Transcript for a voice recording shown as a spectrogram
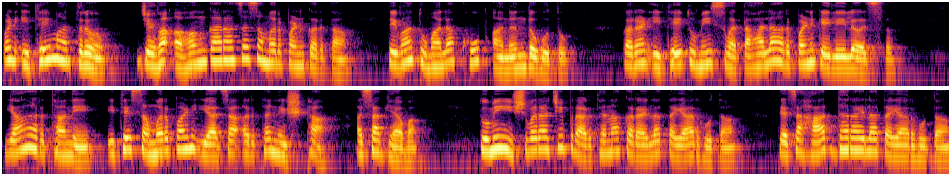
पण इथे मात्र जेव्हा अहंकाराचं समर्पण करता तेव्हा तुम्हाला खूप आनंद होतो. कारण इथे तुम्ही स्वतःला अर्पण केलेलं असतं. या अर्थाने इथे समर्पण याचा अर्थ निष्ठा असा घ्यावा. तुम्ही ईश्वराची प्रार्थना करायला तयार होता त्याचा हात धरायला तयार होता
